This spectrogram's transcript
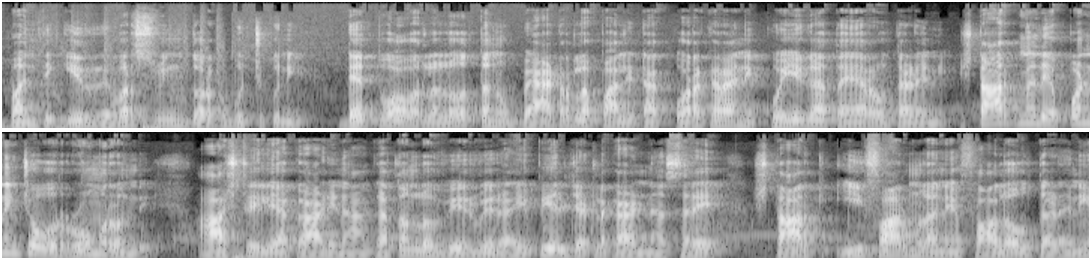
బంతికి రివర్స్ స్వింగ్ దొరకబుచ్చుకుని డెత్ ఓవర్లలో తను బ్యాటర్ల పాలిట కొరకరాని కొయ్యగా తయారవుతాడని. స్టార్క్ మీద ఎప్పటి నుంచో ఓ రూమర్ ఉంది. ఆస్ట్రేలియాకు ఆడినా గతంలో వేర్వేరు ఐపీఎల్ జట్లకు ఆడినా సరే స్టార్క్ ఈ ఫార్ములానే ఫాలో అవుతాడని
